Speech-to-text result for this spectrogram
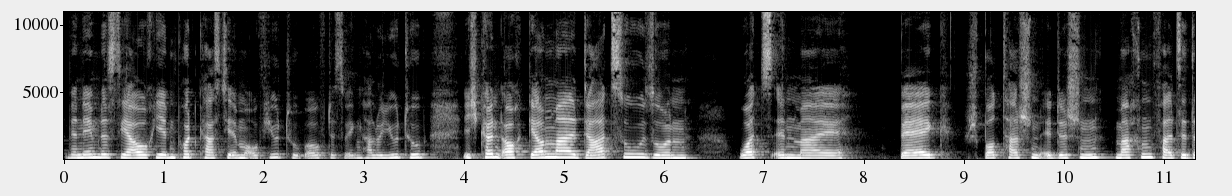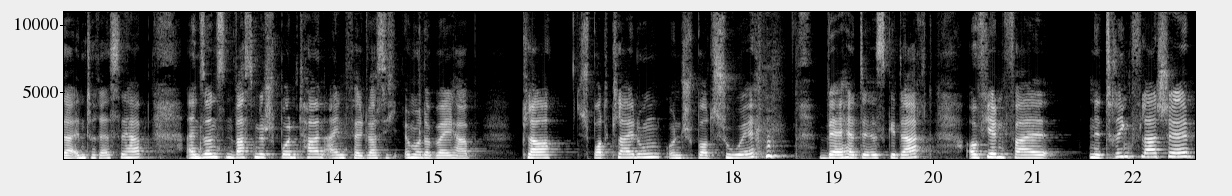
wir nehmen das ja auch jeden Podcast hier immer auf YouTube auf, deswegen hallo YouTube. Ich könnte auch gern mal dazu so ein What's in my Bag Sporttaschen Edition machen, falls ihr da Interesse habt. Ansonsten, was mir spontan einfällt, was ich immer dabei habe. Klar, Sportkleidung und Sportschuhe. Wer hätte es gedacht? Auf jeden Fall eine Trinkflasche,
